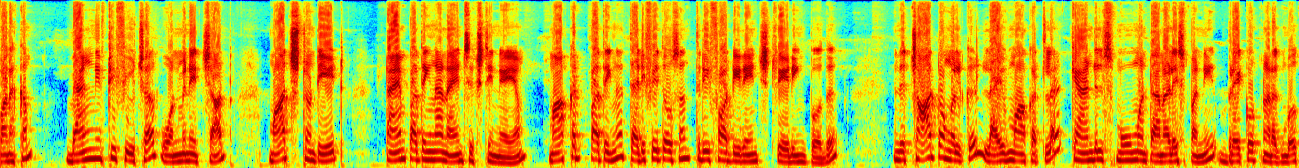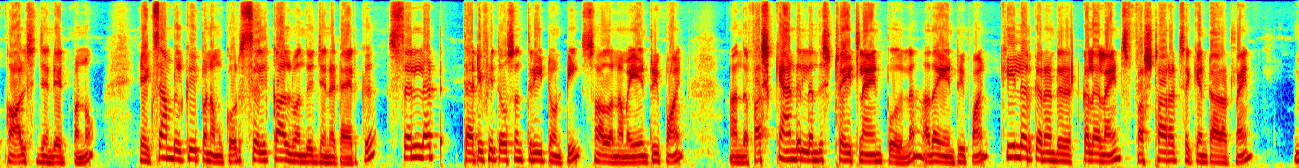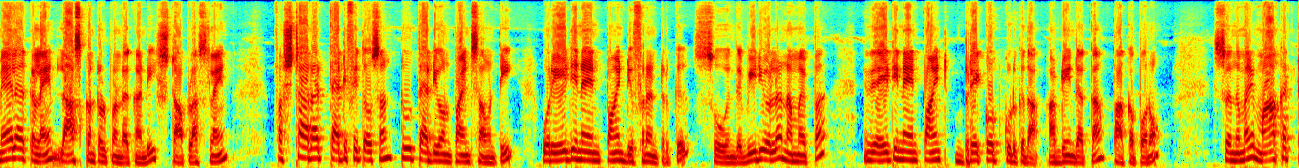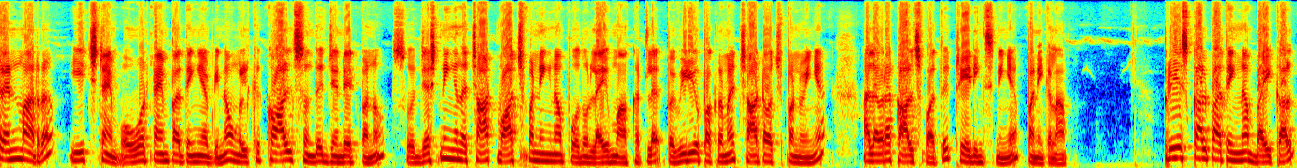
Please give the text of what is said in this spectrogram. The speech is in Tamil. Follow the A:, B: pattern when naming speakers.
A: வணக்கம். Bank Nifty future one minute chart March twenty eight time பார்த்தீங்கன்னா நைன் சிக்ஸ்டீன் ஏஎம் மார்க்கெட் பார்த்தீங்கன்னா thirty five thousand three forty range trading போகுது. இந்த சார்ட் உங்களுக்கு லைவ் மார்க்கெட்டில் கேண்டில்ஸ் மூவ்மெண்ட் அனலைஸ் பண்ணி பிரேக் அவுட் நடக்கும்போது கால்ஸ் ஜென்ரேட் பண்ணும். எக்ஸாம்பிளுக்கு இப்போ நமக்கு ஒரு செல் கால் வந்து ஜென்ரேட் ஆயிருக்கு. Sell at thirty five thousand three twenty so அதை நம்ம என்ட்ரி பாயிண்ட் அந்த ஃபஸ்ட் கேண்டில்லேருந்து ஸ்ட்ரெயிட் லைன் போதில் அதான் என்ட்ரி பாயிண்ட் கீழே இருக்க ரெண்டு red colour lines first target second target line மேலே இருக்க line loss control பண்ணுறக்காண்டி stop loss line first target thirty five thousand two thirty one point seventy ஒரு எயிட்டி நைன் பாயிண்ட் டிஃப்ரெண்ட் இருக்குது ஸோ இந்த வீடியோவில் நம்ம இப்போ இந்த eighty nine point break out கொடுக்குதா அப்படின்றத தான் பார்க்க போகிறோம் ஸோ இந்த மாதிரி மார்க்கெட் ட்ரெண்ட் மாறுற ஈச் டைம் ஒவ்வொரு டைம் பார்த்தீங்க அப்படின்னா உங்களுக்கு கால்ஸ் வந்து ஜென்ரேட் பண்ணும். ஸோ ஜஸ்ட் நீங்கள் இந்த சார்ட் வாட்ச் பண்ணிங்கன்னா போதும் லைவ் மார்க்கெட்டில் இப்போ வீடியோ பார்க்குற மாதிரி சார்ட் வாட்ச் பண்ணுவீங்க. அதில் வர கால்ஸ் பார்த்து ட்ரேடிங்ஸ் நீங்கள் பண்ணிக்கலாம். ப்ரீவியஸ் கால் பார்த்தீங்கன்னா பை கால்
